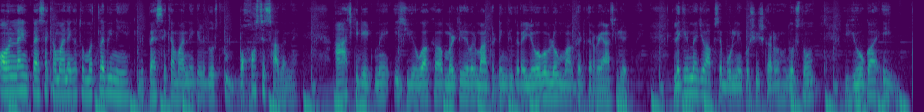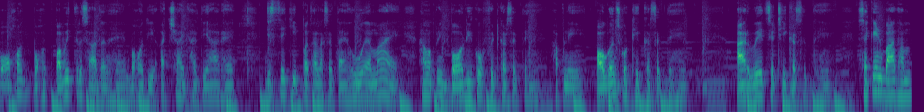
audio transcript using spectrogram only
ऑनलाइन पैसा कमाने का तो मतलब ही नहीं है, क्योंकि पैसे कमाने के लिए दोस्तों बहुत से साधन हैं। आज की डेट में इस योगा का मल्टी लेवल मार्केटिंग की तरह योगा को लोग मार्केट कर रहे हैं आज की डेट में। लेकिन मैं जो आपसे बोलने की कोशिश कर रहा हूँ दोस्तों, योगा एक बहुत बहुत पवित्र साधन है, बहुत ही अच्छा एक हथियार है, जिससे कि पता लग सकता है हु एम आई हम अपनी बॉडी को फिट कर सकते हैं, अपने ऑर्गन्स को ठीक कर सकते हैं, आयुर्वेद से ठीक कर सकते हैं। सेकेंड बात, हम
